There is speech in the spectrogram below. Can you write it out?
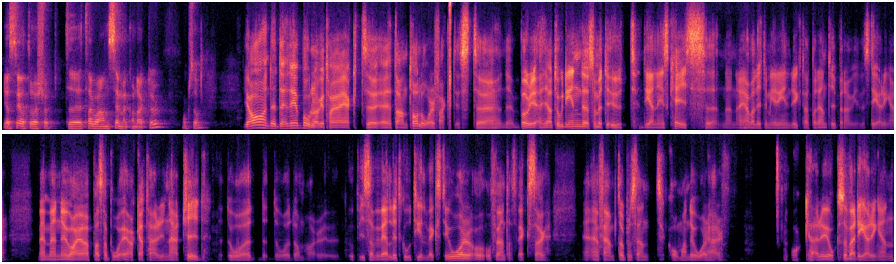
Jag ser att du har köpt eh, Taiwan Semiconductor också. Ja, det, det, det, bolaget har jag ägt eh, ett antal år faktiskt. Eh, jag tog in det som ett utdelningscase eh, när jag var lite mer inriktad på den typen av investeringar. Men, men nu har jag passat på att ökat här i närtid då, då de har uppvisat väldigt god tillväxt i år och, och förväntas växa en 15 procent kommande år här. Och här är också värderingen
